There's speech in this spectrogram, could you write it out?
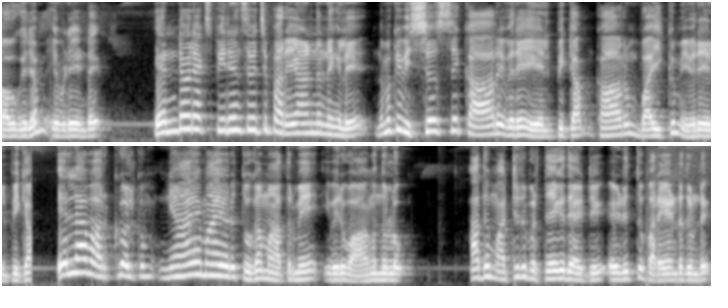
സൗകര്യം ഇവിടെയുണ്ട്. എന്റെ ഒരു എക്സ്പീരിയൻസ് വെച്ച് പറയുകയാണെന്നുണ്ടെങ്കിൽ നമുക്ക് വിശ്വസിച്ച് കാർ ഇവരെ ഏൽപ്പിക്കാം. കാറും ബൈക്കും ഇവരെ ഏൽപ്പിക്കാം. എല്ലാ വർക്കുകൾക്കും ന്യായമായ ഒരു തുക മാത്രമേ ഇവർ വാങ്ങുന്നുള്ളൂ. അത് മറ്റൊരു പ്രത്യേകതയായിട്ട് എടുത്തു പറയേണ്ടതുണ്ട്.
